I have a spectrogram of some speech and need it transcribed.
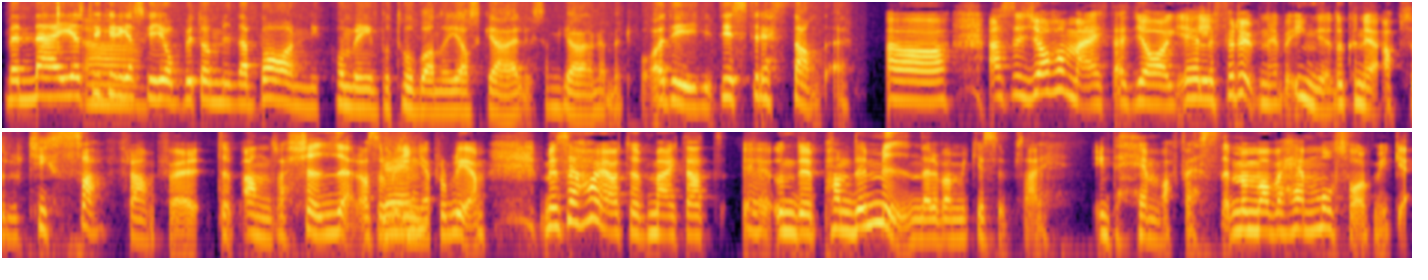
Men nej, jag tycker det är ganska jobbigt om mina barn kommer in på toan och jag ska liksom göra nummer två. Det är, det är stressande. Ja, alltså jag har märkt att jag, eller förut när jag var yngre, då kunde jag absolut kissa framför typ andra tjejer. Alltså det var Mm. inga problem. Men sen har jag typ märkt att eh, under pandemin när det var mycket typ så här, inte hemmafester, men man var hemma hos folk mycket.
